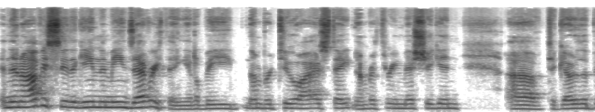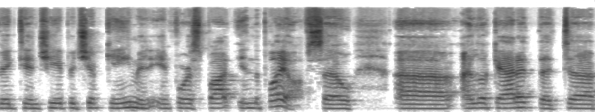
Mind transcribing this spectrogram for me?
And then obviously the game that means everything. It'll be number two Ohio State, number three Michigan uh, to go to the Big Ten championship game and, and for a spot in the playoffs. So uh, I look at it that uh,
